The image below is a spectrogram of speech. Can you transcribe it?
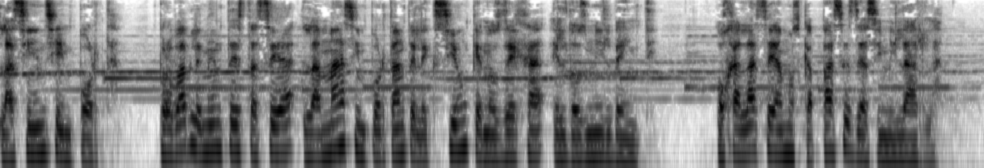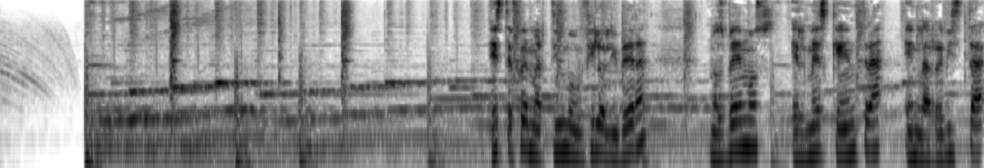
la ciencia importa. Probablemente esta sea la más importante lección que nos deja el 2020. Ojalá seamos capaces de asimilarla. Este fue Martín Bonfil Olivera. Nos vemos el mes que entra en la revista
